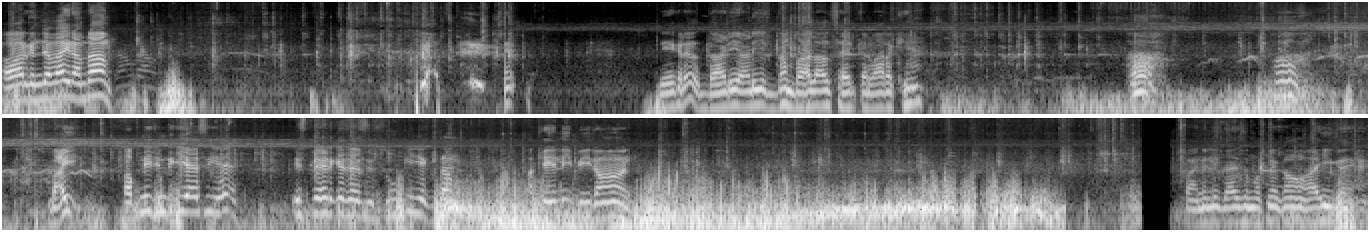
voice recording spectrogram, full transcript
और गंजा भाई राम राम। देख रहे हो दाढ़ी आड़ी एकदम बाल आल सेट करवा रखे हैं। हाँ, हाँ। भाई अपनी ज़िंदगी ऐसी है। इस पेड़ के जैसी सूखी एकदम अकेली वीरान। फाइनली गाइस हम अपने गाँव आ ही गए हैं।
